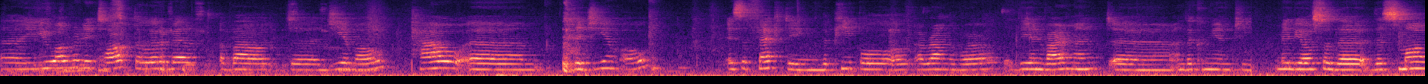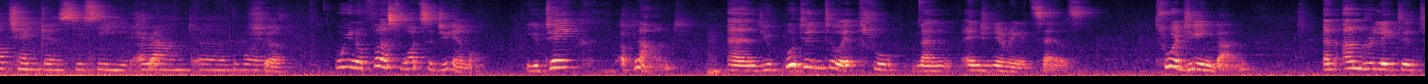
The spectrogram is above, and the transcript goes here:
Uh, you already talked a little bit about uh, GMO, how um, the GMO is affecting the people around the world, the environment, uh, and the community. Maybe also the, the small changes you see sure. around uh, the world. Sure. Well, you know, first, what's a GMO? You take a plant and you put into it through man- engineering its cells, through a gene gun, an unrelated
